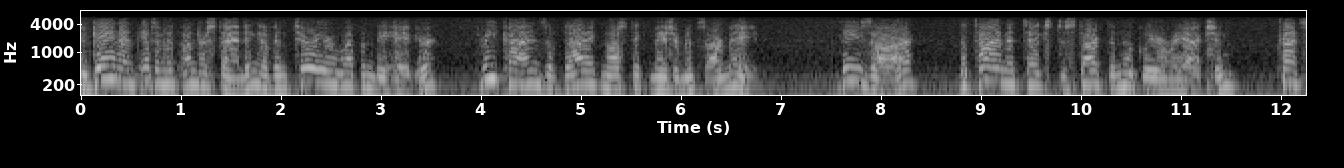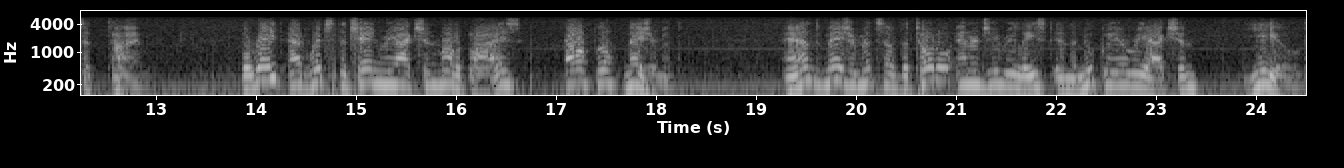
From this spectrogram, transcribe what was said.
To gain an intimate understanding of interior weapon behavior, three kinds of diagnostic measurements are made. These are the time it takes to start the nuclear reaction, transit time. The rate at which the chain reaction multiplies, alpha measurement. And measurements of the total energy released in the nuclear reaction, yield.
